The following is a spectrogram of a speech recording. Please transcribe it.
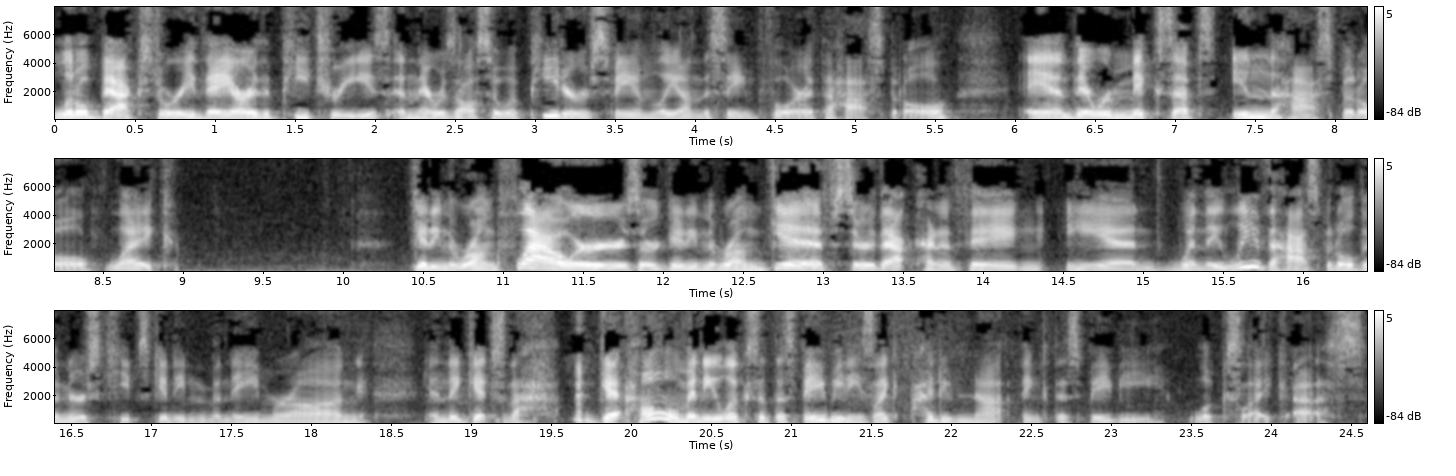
Little backstory they are the Petries, and there was also a Peters family on the same floor at the hospital. And there were mix ups in the hospital, like getting the wrong flowers or getting the wrong gifts or that kind of thing. And when they leave the hospital, the nurse keeps getting the name wrong. And they get to the get home, and he looks at this baby, and he's like, "I do not think this baby looks like us.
